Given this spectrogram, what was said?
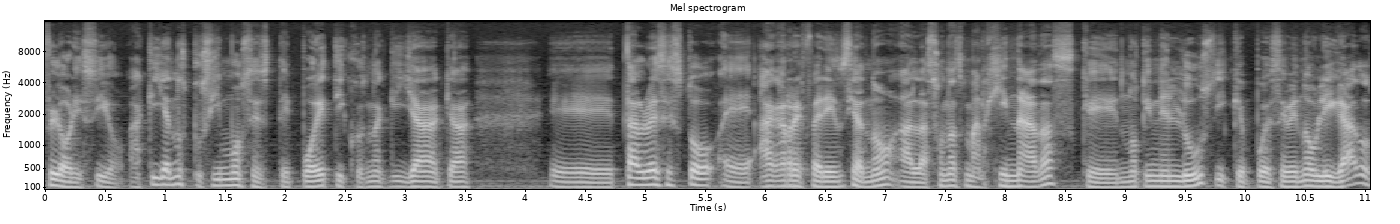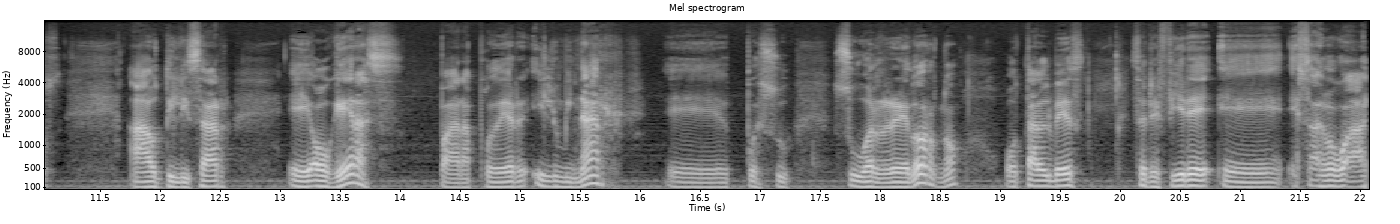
floreció. Aquí ya nos pusimos este, poéticos, ¿no? Aquí ya, eh, tal vez esto haga referencia, ¿no? A las zonas marginadas que no tienen luz y que pues se ven obligados a utilizar hogueras para poder iluminar pues su, su alrededor, ¿no? O tal vez se refiere, eh, es algo, a,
